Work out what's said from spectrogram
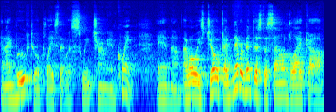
And I moved to a place that was sweet, charming, and quaint. And um, I've always joked, I've never meant this to sound like um,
